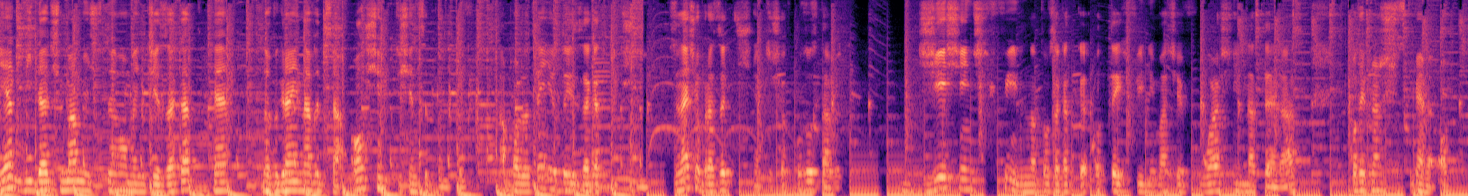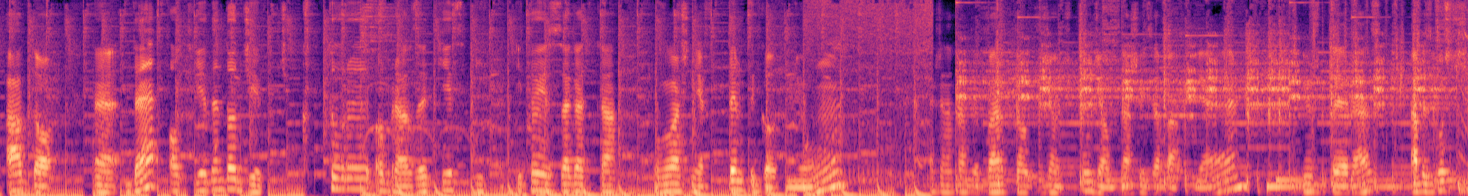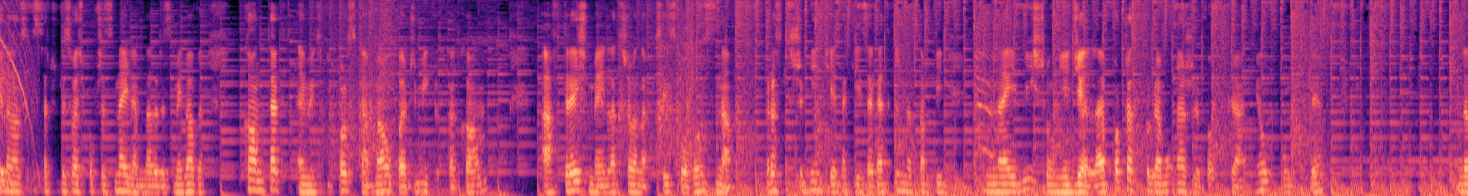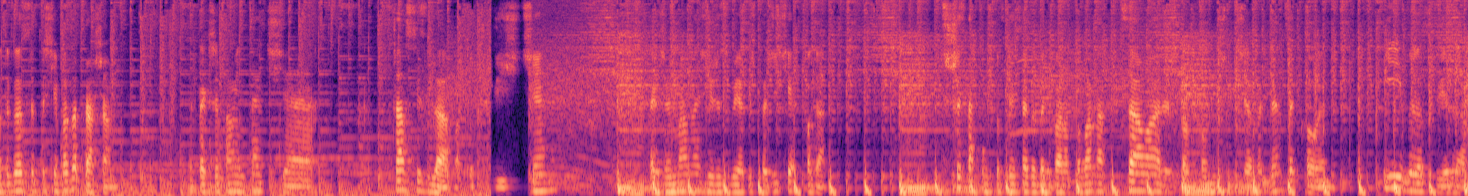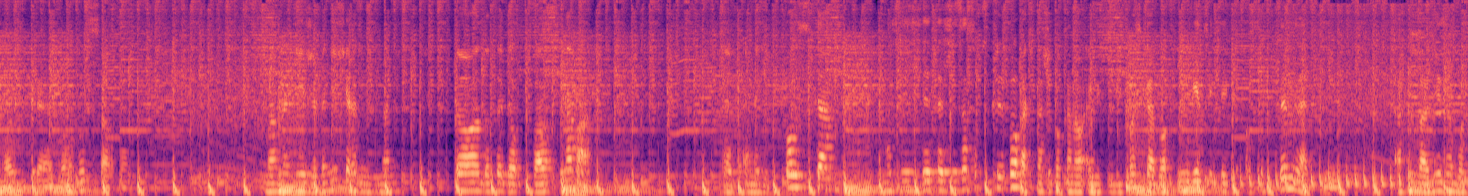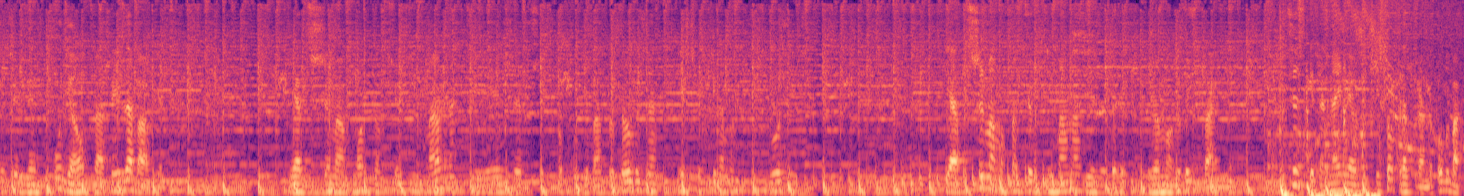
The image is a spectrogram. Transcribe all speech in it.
Jak widać mamy już w tym momencie zagadkę do wygrania nawet za 8000 punktów. A polecenie do tej zagadki brzmi Znajdź obrazek różniący się od pozostałych. 10 chwil na tą zagadkę od tej chwili macie właśnie na teraz. Po tej planszy się skupiamy od A do e, D, od 1 do 9. Który obrazek jest inny? I to jest zagadka właśnie w tym tygodniu. Także naprawdę warto wziąć udział w naszej zabawie. Już teraz. Aby zgłosić się do nas, wystarczy wysłać poprzez mailem na adres mailowy kontakt mxbpolska.gmail.com a w treść maila trzeba napisać słowo znam. Rozstrzygnięcie takiej zagadki nastąpi w najbliższą niedzielę podczas programu na żywo w graniu punkty. Do tego serdecznie Was zapraszam. Także pamiętajcie, czas jest dla Was oczywiście. Także mam nadzieję, że sobie jakoś poradzicie. Uwaga. 300 punktów to jest tak zagwarantowana. Cała reszta musi być. Zakręcę kołem i wylosuję dla Was grę bonusową. Mam nadzieję, że będziecie razem z nami. To do tego Was namawiam. W Emily Polska. Możecie też zasubskrybować naszego kanału MTV Polska, bo im więcej tych osób, tym lepiej. A tym bardziej, że możecie wziąć udział w naszej zabawie. Ja trzymam mocno kciuki. Mam nadzieję, że wszystko pójdzie bardzo dobrze. Jeszcze chwilę muszę zgłosić. Ja trzymam mocno kciuki i mam nadzieję, że, że może być fajnie. Wszystkie te maile oczywiście są teraz brane pod uwagę.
